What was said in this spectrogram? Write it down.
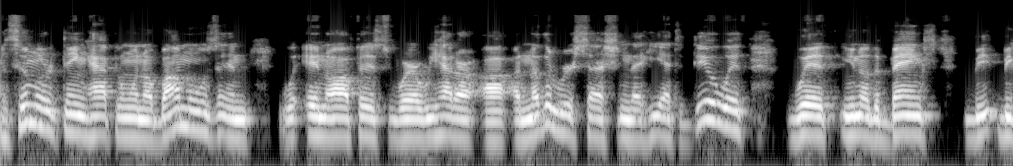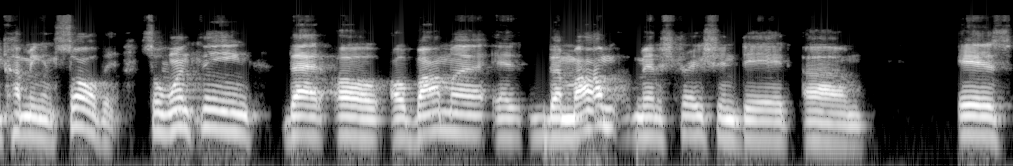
a similar thing happened when Obama was in in office, where we had a, a, another recession that he had to deal with, with you know the banks be, becoming insolvent. So one thing that oh, Obama, eh, the Obama administration did um, is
